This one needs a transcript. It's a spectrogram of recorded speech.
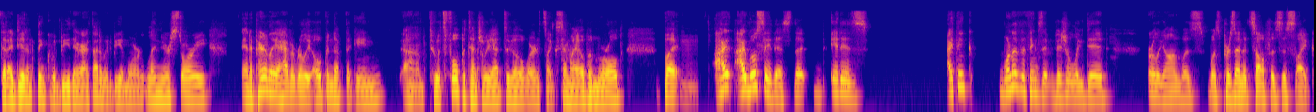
that I didn't think would be there. I thought it would be a more linear story, and apparently, I haven't really opened up the game um, to its full potential yet to go where it's like semi open world. But mm, I I will say this that it is I think one of the things that visually did early on was was present itself as this like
